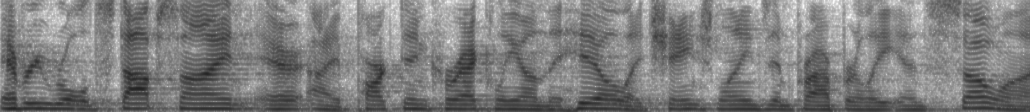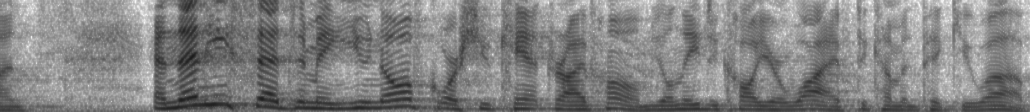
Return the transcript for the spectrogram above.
every rolled stop sign, er, I parked incorrectly on the hill, I changed lanes improperly, and so on. And then he said to me, You know, of course, you can't drive home. You'll need to call your wife to come and pick you up.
